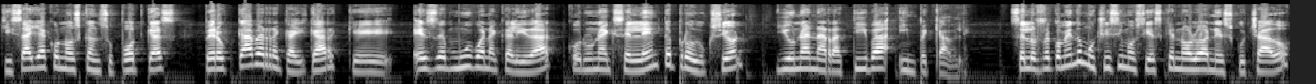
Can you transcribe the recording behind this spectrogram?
Quizá ya conozcan su podcast, pero cabe recalcar que es de muy buena calidad, con una excelente producción y una narrativa impecable. Se los recomiendo muchísimo si es que no lo han escuchado.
